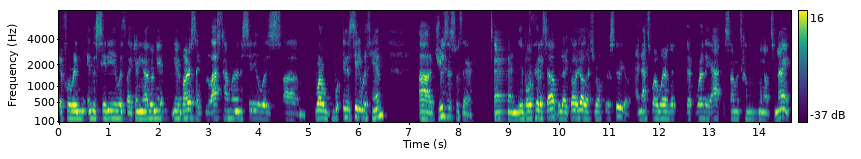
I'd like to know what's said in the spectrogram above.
if we're in, in the city with like any other na- native artists, like the last time we were in the city was um, we're in the city with him. Uh, Drezus was there, and they both hit us up. We're like, "Oh, yo, let's roll for the studio," and that's where where the, where they at. The that's coming out tonight.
